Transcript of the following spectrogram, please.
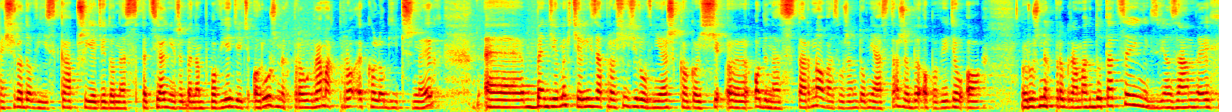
e, Środowiska, przyjedzie do nas specjalnie, żeby nam powiedzieć o różnych programach proekologicznych. E, Będziemy chcieli zaprosić również kogoś od nas z Tarnowa, z Urzędu Miasta, żeby opowiedział o różnych programach dotacyjnych związanych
